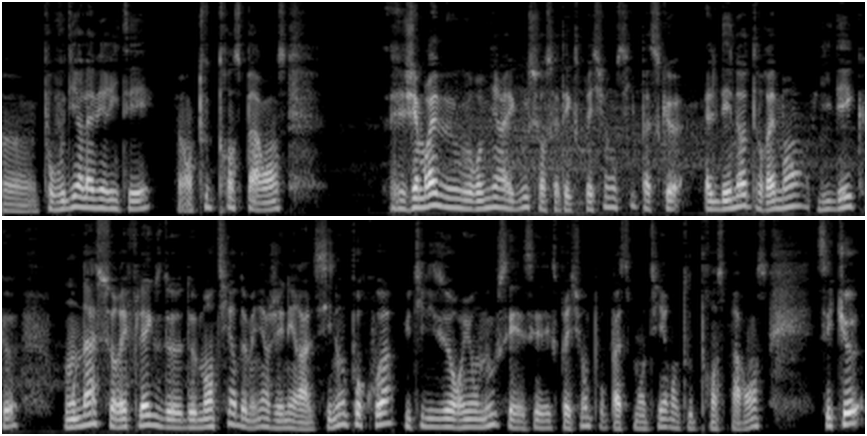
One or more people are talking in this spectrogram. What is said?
euh, pour vous dire la vérité, en toute transparence, j'aimerais revenir avec vous sur cette expression aussi, parce qu'elle dénote vraiment l'idée que on a ce réflexe de, mentir de manière générale. Sinon, pourquoi utiliserions-nous ces, expressions pour pas se mentir en toute transparence? C'est que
